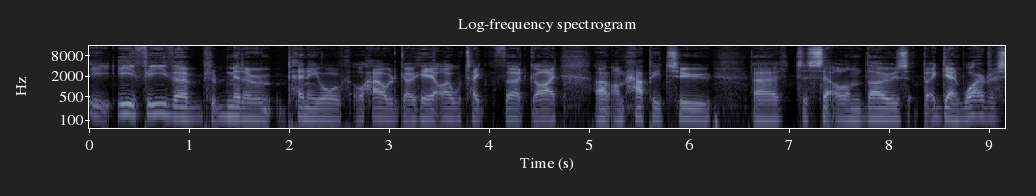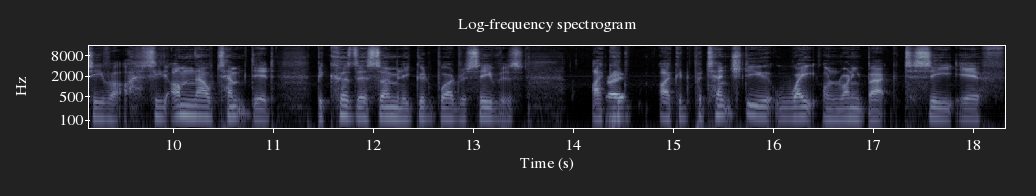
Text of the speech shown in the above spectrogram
if either Miller, Penny, or or Howard go here, I will take the third guy. Um, I'm happy to uh, to settle on those. But again, wide receiver. I see. I'm now tempted because there's so many good wide receivers. I right. could I could potentially wait on running back to see if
